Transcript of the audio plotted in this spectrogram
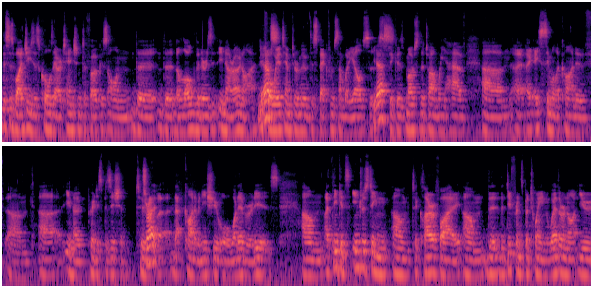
This is why Jesus calls our attention to focus on the, the, the log that is in our own eye before Yes. we attempt to remove the speck from somebody else's. Yes. Because most of the time we have um, a, a similar kind of um, uh, you know predisposition to right. uh, that kind of an issue or whatever it is. Um, I think it's interesting um, to clarify um, the, the difference between whether or not you,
